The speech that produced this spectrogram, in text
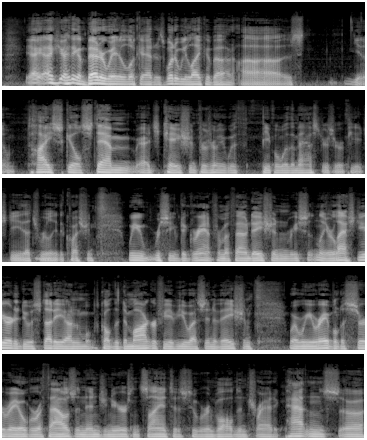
actually, I think a better way to look at it is what do we like about uh, you know high skill STEM education, particularly with people with a master's or a PhD? That's really the question. We received a grant from a foundation recently or last year to do a study on what was called the demography of U.S. innovation, where we were able to survey over a thousand engineers and scientists who were involved in triadic patents, uh,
